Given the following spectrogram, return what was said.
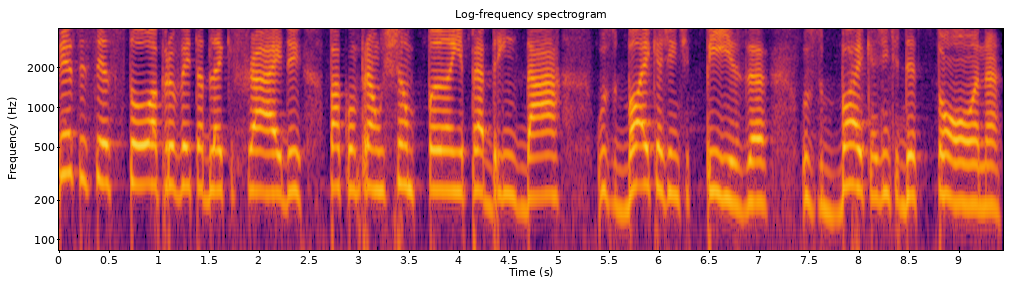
Nesse sexto, aproveita Black Friday para comprar um champanhe para brindar os boy que a gente pisa, os boy que a gente detona,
